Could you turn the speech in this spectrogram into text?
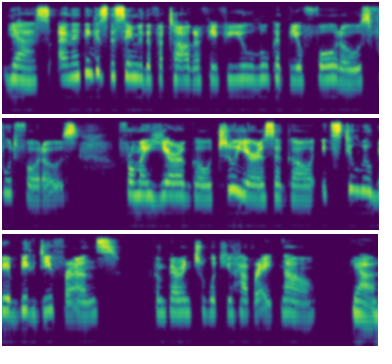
Yes. And I think it's the same with the photography. If you look at your photos, food photos from a year ago, two years ago, it still will be a big difference comparing to what you have right now. Yeah,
